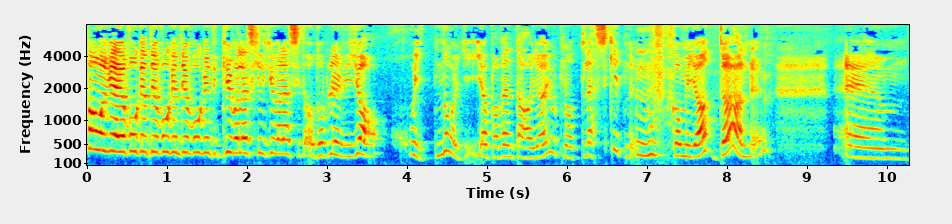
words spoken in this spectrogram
oh my god jag vågar inte, jag vågar inte, jag vågar inte, gud vad läskigt, gud vad läskigt. Och då blev jag skitnojig. Jag bara vänta har jag gjort något läskigt nu? Mm. Kommer jag dö nu? Ehm,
